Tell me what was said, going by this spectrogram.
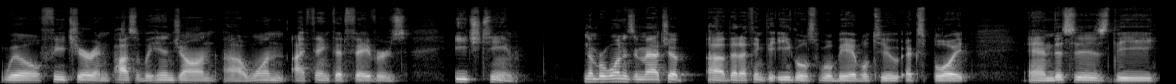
will feature and possibly hinge on. Uh, one, I think, that favors each team. Number one is a matchup uh, that I think the Eagles will be able to exploit and this is the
